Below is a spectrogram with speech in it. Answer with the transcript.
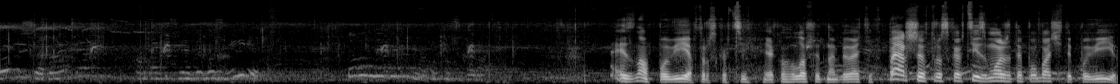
Сьогодні варта колекція дивозвірів. Хто вам не збирати? І знов повія в Трускавці, як оголошують на бюветі. Вперше в Трускавці зможете побачити повію.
